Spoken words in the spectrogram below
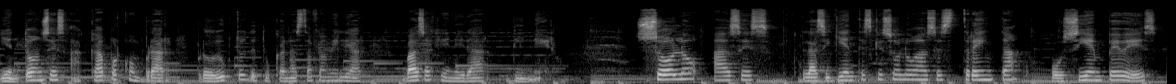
Y entonces acá por comprar productos de tu canasta familiar vas a generar dinero. Solo haces, la siguiente es que solo haces 30 o 100 PBs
